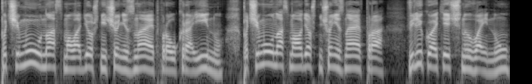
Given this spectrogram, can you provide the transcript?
Почему у нас молодежь ничего не знает про Украину? Почему у нас молодежь ничего не знает про Великую Отечественную войну?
